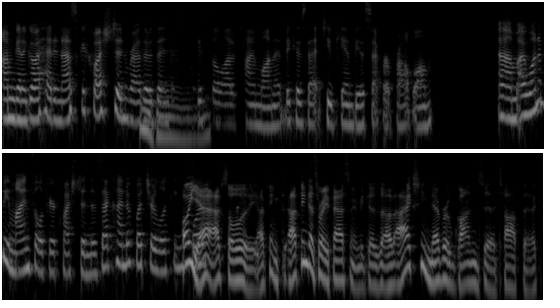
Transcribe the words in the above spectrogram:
I'm going to go ahead and ask a question rather than just Mhm. waste a lot of time on it because that too can be a separate problem um, i want to be mindful of your question is that kind of what you're looking Oh for yeah, absolutely. I think I think that's very fascinating because uh, I actually never gotten to a topic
